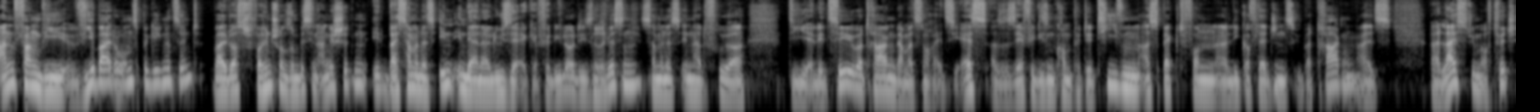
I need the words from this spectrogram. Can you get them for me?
anfangen, wie wir beide uns begegnet sind, weil du hast vorhin schon so ein bisschen angeschnitten, bei Summoners In in der Analyse-Ecke. Für die Leute, die es nicht wissen, Summoners In hat früher die LEC übertragen, damals noch LCS, also sehr viel diesen kompetitiven Aspekt von äh, League of Legends übertragen als äh, Livestream auf Twitch.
